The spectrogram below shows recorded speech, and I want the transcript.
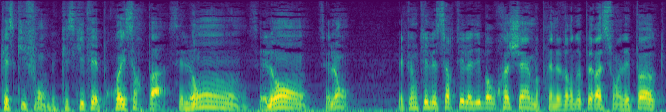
Qu'est-ce qu'ils font? Mais qu'est-ce qu'il fait? Pourquoi il sort pas? C'est long, c'est long, c'est long. Et quand il est sorti, il a dit Baruch Hashem, après 9 heures d'opération à l'époque,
